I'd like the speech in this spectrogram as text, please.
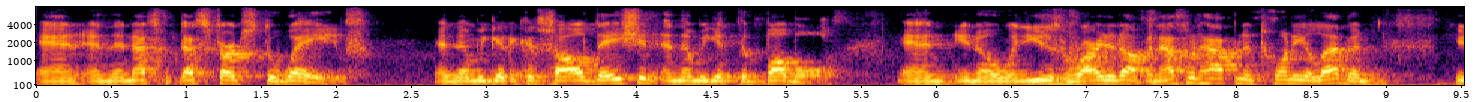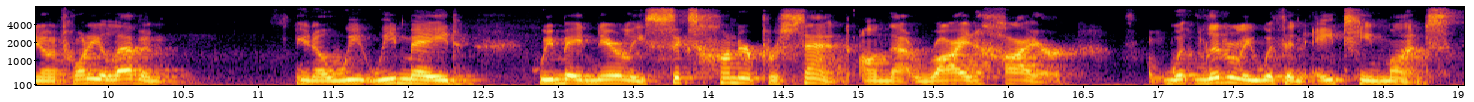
and and then that's that starts the wave, and then we get a consolidation, and then we get the bubble, and you know when you just ride it up, and that's what happened in 2011. You know, 2011, you know we we made we made nearly 600% on that ride higher, with literally within 18 months.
